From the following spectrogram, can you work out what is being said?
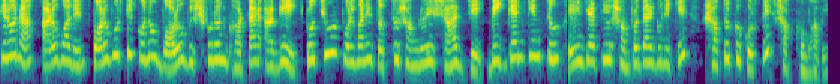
কিরোনা আরও বলেন, পরবর্তী কোনো বড় বিস্ফোরণ ঘটার আগে প্রচুর পরিমাণে তথ্য সংগ্রহের সাহায্যে বিজ্ঞান কিন্তু এই জাতীয় সম্প্রদায়গুলিকে সতর্ক করতে সক্ষম হবে।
